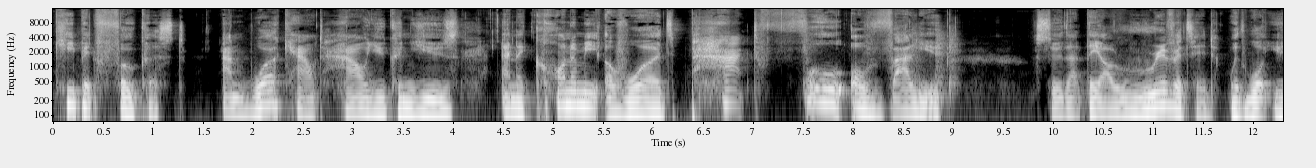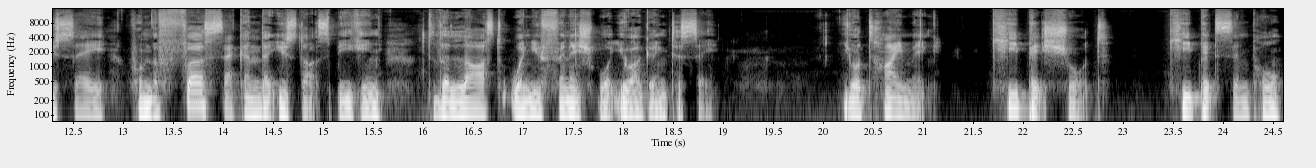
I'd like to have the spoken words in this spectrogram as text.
Keep it focused and work out how you can use an economy of words packed full of value so that they are riveted with what you say from the first second that you start speaking to the last when you finish what you are going to say. Your timing, keep it short, keep it simple,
